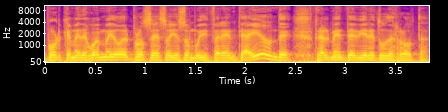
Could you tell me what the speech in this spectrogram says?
porque me dejó en medio del proceso y eso es muy diferente. Ahí es donde realmente viene tu derrota.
